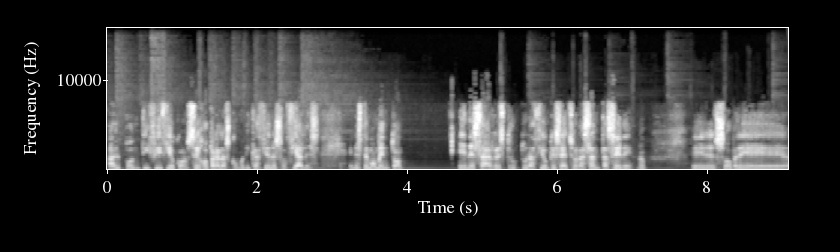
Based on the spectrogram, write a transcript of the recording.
al Pontificio Consejo para las Comunicaciones Sociales. En este momento, en esa reestructuración que se ha hecho en la Santa Sede, ¿no? Eh, sobre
